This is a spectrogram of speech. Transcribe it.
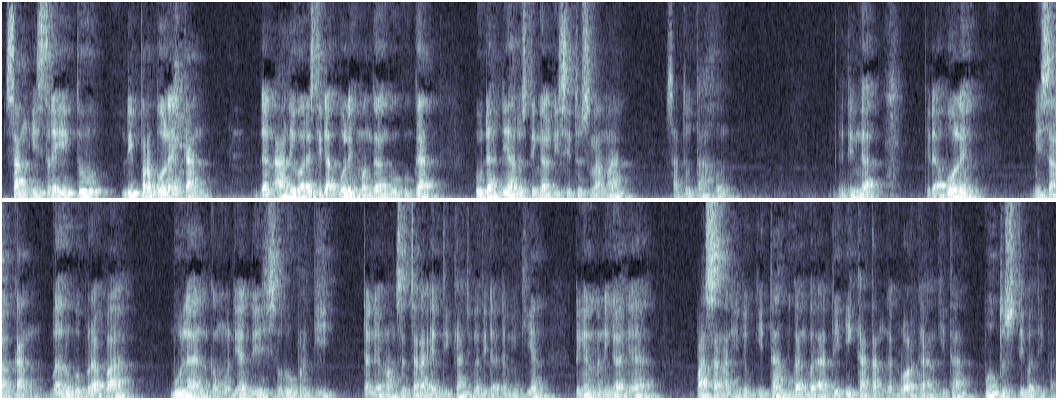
sang istri itu diperbolehkan dan ahli waris tidak boleh mengganggu gugat, udah dia harus tinggal di situ selama satu tahun. Jadi enggak, tidak boleh. Misalkan baru beberapa bulan kemudian disuruh pergi dan memang secara etika juga tidak demikian dengan meninggalnya pasangan hidup kita bukan berarti ikatan kekeluargaan kita putus tiba-tiba.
